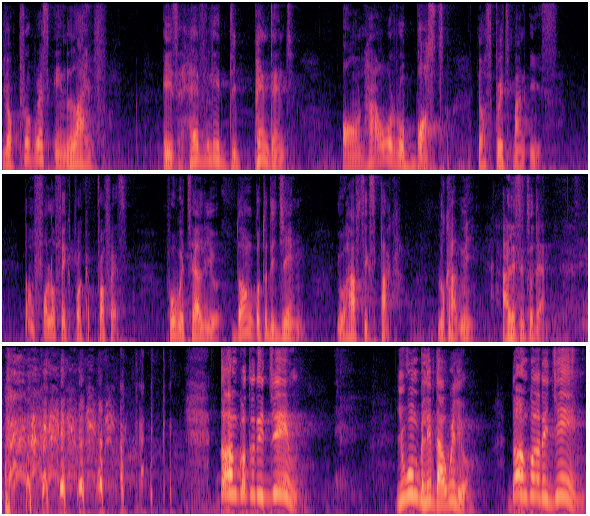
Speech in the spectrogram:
Your progress in life is heavily dependent on how robust your spirit man is. Don't follow fake pro- prophets who will tell you, don't go to the gym, you have six pack. Look at me. I listen to them. don't go to the gym. You won't believe that, will you? Don't go to the gym.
